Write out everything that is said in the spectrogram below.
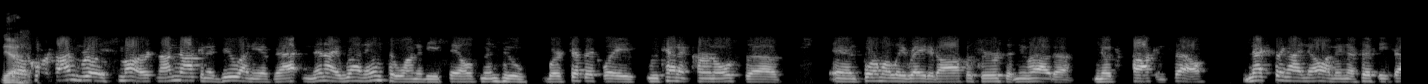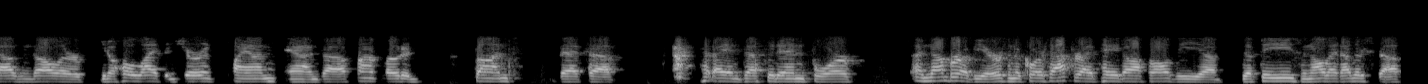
yeah. so, of course, I'm really smart and I'm not going to do any of that. And then I run into one of these salesmen who were typically lieutenant colonels uh, and formerly rated officers that knew how to, you know, talk and sell. Next thing I know, I'm in a fifty thousand dollar, you know, whole life insurance plan and uh, front loaded fund that uh, that I invested in for a number of years. And of course, after I paid off all the uh, the fees and all that other stuff,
